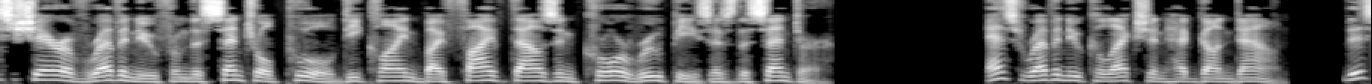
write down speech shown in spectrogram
share of revenue from the central pool declined by 5,000 crore rupees as the centre's revenue collection had gone down. This,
